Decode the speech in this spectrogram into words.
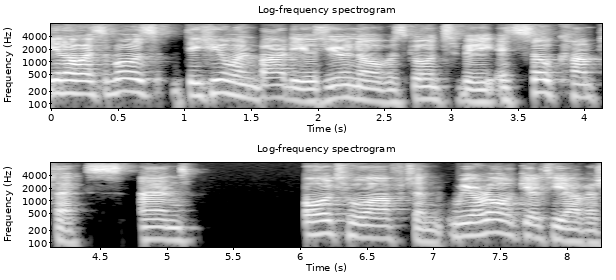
you know, I suppose the human body, as you know, was going to be, it's so complex. And all too often, we are all guilty of it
